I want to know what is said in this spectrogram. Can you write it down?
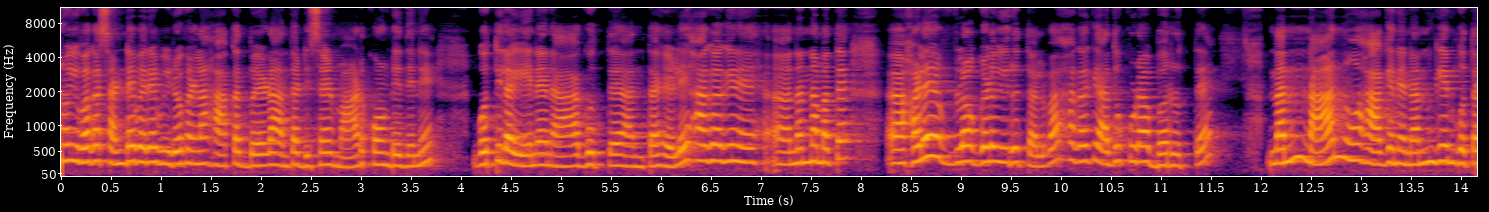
ನಾನು ಇವಾಗ ಸಂಡೇ ಬೇರೆ ವೀಡಿಯೋಗಳನ್ನ ಹಾಕೋದು ಬೇಡ ಅಂತ ಡಿಸೈಡ್ ಮಾಡ್ಕೊಂಡಿದ್ದೀನಿ. ಗೊತ್ತಿಲ್ಲ ಏನೇನು ಆಗುತ್ತೆ ಅಂತ ಹೇಳಿ. ಹಾಗಾಗಿ ನನ್ನ ಮತ್ತು ಹಳೆ ವ್ಲಾಗ್ಗಳು ಇರುತ್ತಲ್ವ? ಹಾಗಾಗಿ ಅದು ಕೂಡ ಬರುತ್ತೆ. ನನ್ನ ನಾನು ಹಾಗೇ ನನಗೇನು ಗೊತ್ತಾ?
